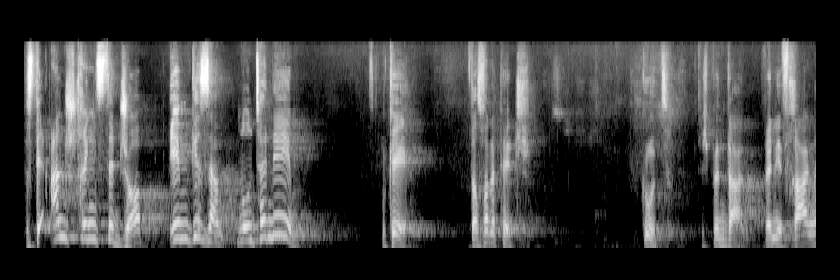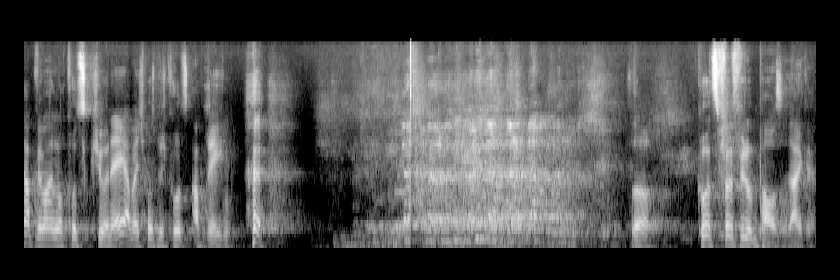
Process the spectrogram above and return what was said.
Das ist der anstrengendste Job im gesamten Unternehmen. Okay, das war der Pitch. Gut, ich bin dann. Wenn ihr Fragen habt, wir machen noch kurz QA, aber ich muss mich kurz abregen. so, kurz fünf Minuten Pause, danke.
